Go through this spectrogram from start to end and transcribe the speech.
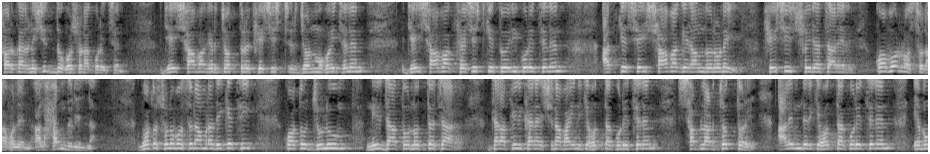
সরকার নিষিদ্ধ ঘোষণা করেছেন। যেই শাহবাগের চত্বরে ফ্যাসিস্টের জন্ম হয়েছিলেন, যেই শাহবাগ ফ্যাসিস্টকে তৈরি করেছিলেন, আজকে সেই শাহবাগের আন্দোলনেই ফ্যাসিস্ট স্বৈরাচারের কবর রচনা হলেন। আলহামদুলিল্লাহ। গত ষোলো বছরে আমরা দেখেছি কত জুলুম, নির্যাতন, অত্যাচার যারা পিলখানায় সেনাবাহিনীকে হত্যা করেছিলেন, শাপলার চত্বরে আলেমদেরকে হত্যা করেছিলেন এবং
